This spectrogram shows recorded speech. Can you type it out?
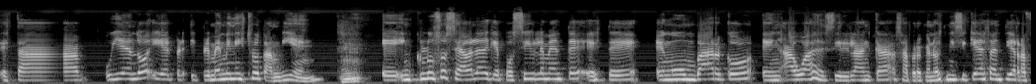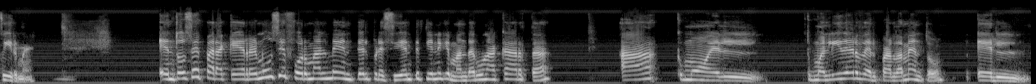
está huyendo y el, primer ministro también. Eh, incluso se habla de que posiblemente esté en un barco en aguas de Sri Lanka, o sea, pero que no, ni siquiera está en tierra firme. Entonces, para que renuncie formalmente, el presidente tiene que mandar una carta a como el, como el líder del parlamento, el,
